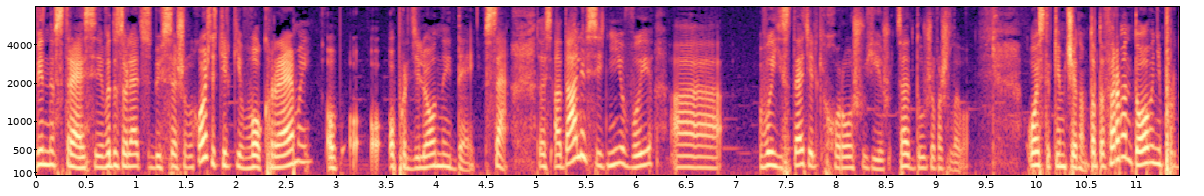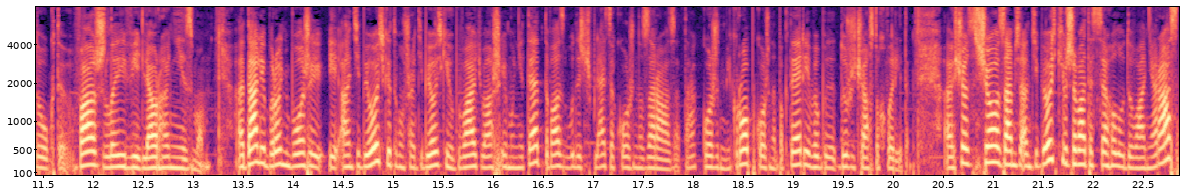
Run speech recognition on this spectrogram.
він не в стресі, ви дозволяєте собі все, що ви хочете, тільки в окремий оп- о- определенний день. Все. Тобто, а далі всі дні ви. А, ви їсте тільки хорошу їжу, це дуже важливо. Ось таким чином. Тобто ферментовані продукти важливі для організму. А далі, бронь Боже, і антибіотики, тому що антибіотики вбивають ваш імунітет, до вас буде чіплятися кожна зараза, так? кожен мікроб, кожна бактерія, ви будете дуже часто хворіти. Що, що замість антибіотиків вживати? Це голодування раз,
